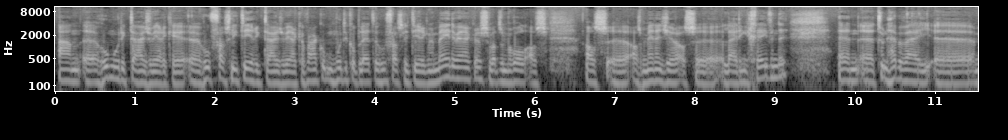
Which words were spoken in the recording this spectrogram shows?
aan uh, hoe moet ik thuiswerken, uh, hoe faciliteer ik thuiswerken, waar moet ik op letten, hoe faciliteer ik mijn medewerkers, wat is mijn rol als, als, als manager, als leidinggevende. En toen hebben wij ehm,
